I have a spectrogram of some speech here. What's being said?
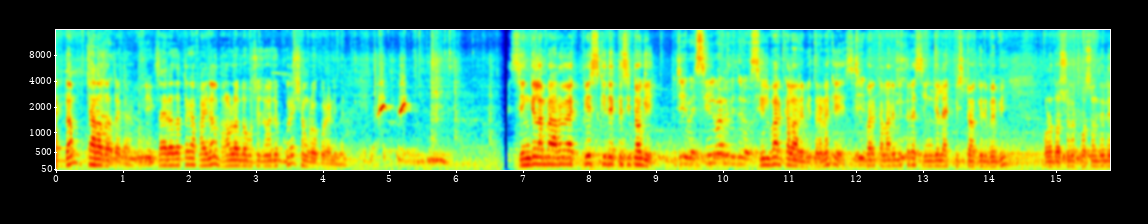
একদম চার হাজার টাকা। চার হাজার টাকা। ফাইনাল ভালো লাগলে অবশ্যই যোগাযোগ করে সংগ্রহ করে নেবেন। সিঙ্গেল আমরা আরও এক পিস কি দেখতেছি টগি? জি ভাই সিলভারের ভিতরে সিলভার কালারের ভিতরে নাকি? সিলভার কালারের ভিতরে সিঙ্গেল এক পিস টগির বেবি কোনো দর্শকের পছন্দ হলে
